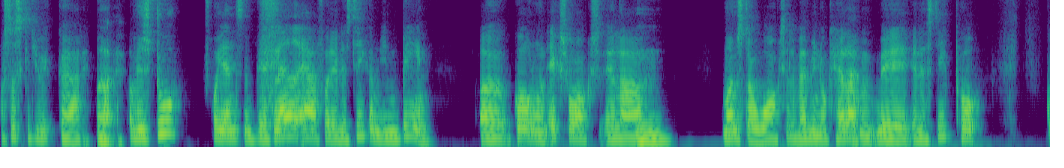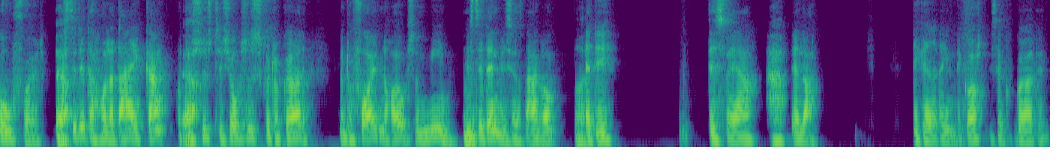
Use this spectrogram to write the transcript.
og så skal de jo ikke gøre det. Nej. Og hvis du, fru Jensen, bliver glad af at få et elastik om dine ben, og gå nogle X-walks, eller mm. monster walks, eller hvad vi nu kalder ja. dem, med elastik på, go for it. Ja. Hvis det er det, der holder dig i gang, og ja. du synes, det er sjovt, så skal du gøre det. Men du får ikke en røv som min, mm. hvis det er den, vi skal snakke om. Nej. Er det desværre? Ja. Eller det gad jeg da egentlig godt, hvis jeg kunne gøre det.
